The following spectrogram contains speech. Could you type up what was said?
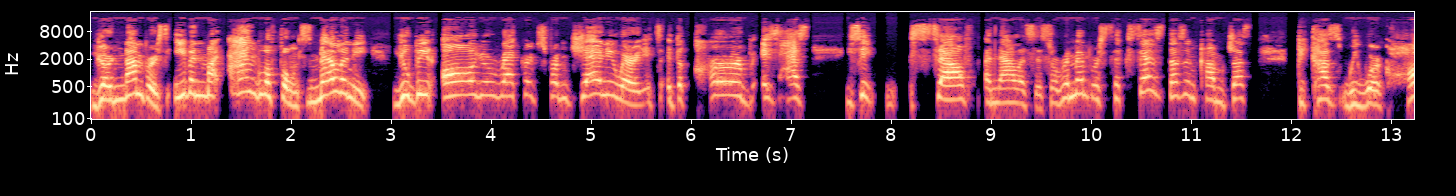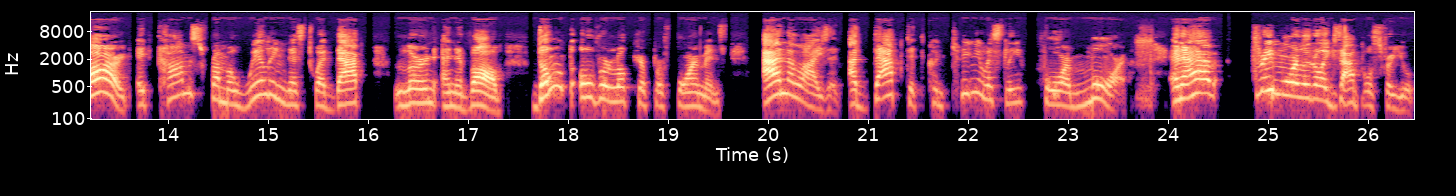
your numbers, even my Anglophones, Melanie, you beat all your records from January. It's the curve is has you see, self analysis. So remember, success doesn't come just because we work hard, it comes from a willingness to adapt, learn, and evolve. Don't overlook your performance. Analyze it, adapt it continuously for more. And I have three more little examples for you.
